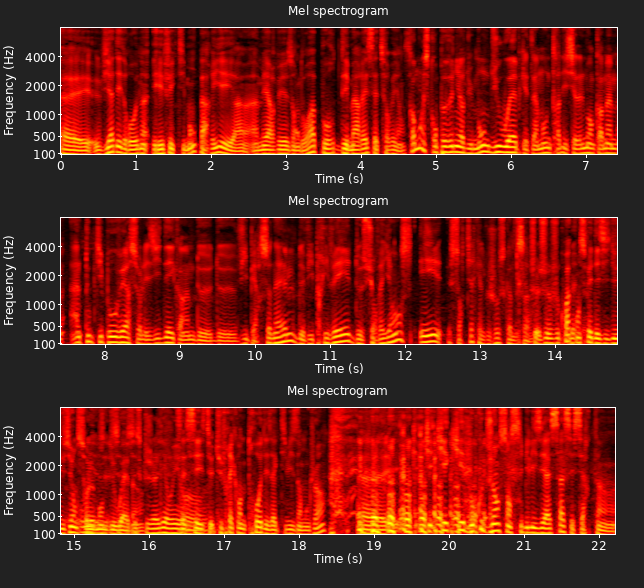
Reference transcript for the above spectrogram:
euh, via des drones. Et effectivement, Paris est un, merveilleux endroit pour démarrer cette surveillance. Comment est-ce qu'on peut venir du monde du web, qui est un monde traditionnellement quand même un tout petit peu ouvert sur les idées quand même de, vie personnelle, de vie privée, de surveillance, et sortir quelque chose comme ça? Je, crois qu'on se fait des illusions sur le monde du web. C'est ce que j'allais dire, oui. Tu fréquentes trop des activistes dans mon genre. Euh, qui, qui, qui, est beaucoup de gens sensibilisés à ça, c'est certain.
